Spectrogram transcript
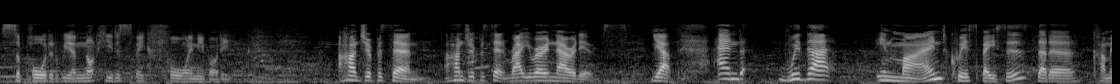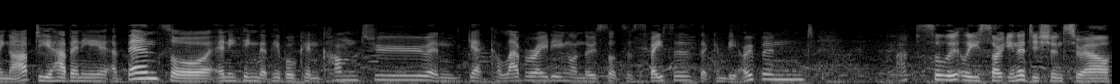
supported. We are not here to speak for anybody. 100%. 100%. Write your own narratives. Yeah. And with that in mind, queer spaces that are coming up, do you have any events or anything that people can come to and get collaborating on those sorts of spaces that can be opened? Absolutely. So, in addition to our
